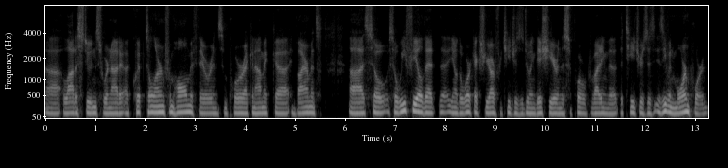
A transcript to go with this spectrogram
Uh, a lot of students were not equipped to learn from home if they were in some poor economic uh, environments. Uh, so, so we feel that the, you know the work Extra Yard for teachers is doing this year, and the support we're providing the the teachers is, is even more important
